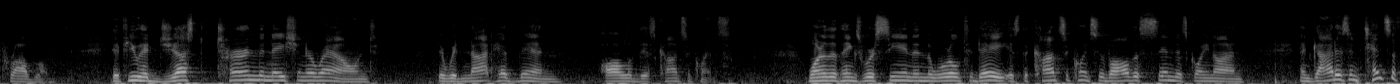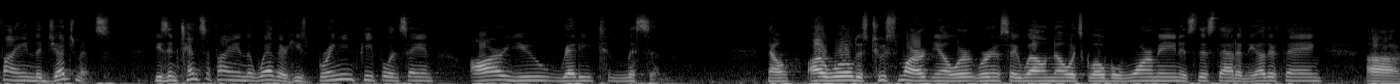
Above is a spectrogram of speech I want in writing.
problem. If you had just turned the nation around, there would not have been all of this consequence. One of the things we're seeing in the world today is the consequence of all the sin that's going on. And God is intensifying the judgments. He's intensifying the weather. He's bringing people and saying, Are you ready to listen? Now, our world is too smart. You know, we're, we're going to say, Well, no, it's global warming, it's this, that, and the other thing. Uh,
